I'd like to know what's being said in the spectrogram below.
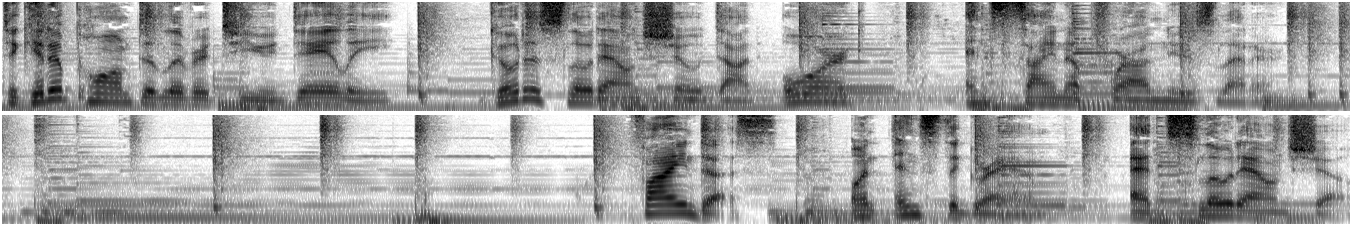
To get a poem delivered to you daily, go to slowdownshow.org and sign up for our newsletter. Find us on Instagram at Slowdown Show.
